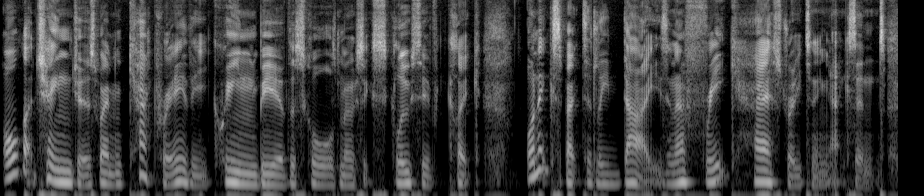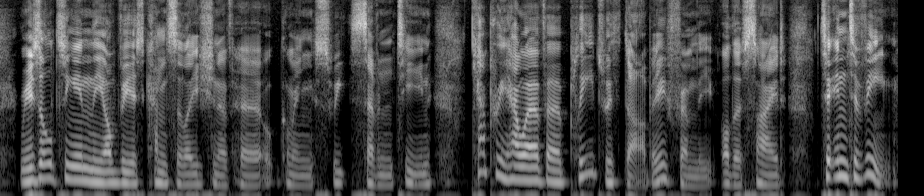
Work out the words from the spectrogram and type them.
all that changes when Capri, the queen bee of the school's most exclusive clique, unexpectedly dies in a freak hair straightening accident, resulting in the obvious cancellation of her upcoming Sweet 17. Capri, however, pleads with Darby from the other side to intervene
